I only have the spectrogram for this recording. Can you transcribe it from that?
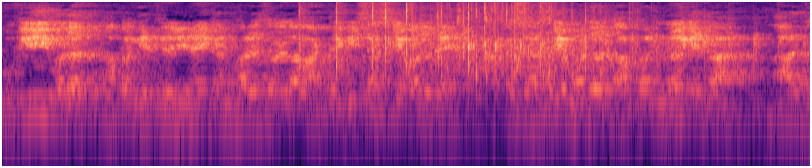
कुठलीही मदत आपण घेतलेली नाही. कारण बऱ्याच वेळेला वाटतं की शासकीय मदत आहे. तर शासकीय मदत आपण न घेता आज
